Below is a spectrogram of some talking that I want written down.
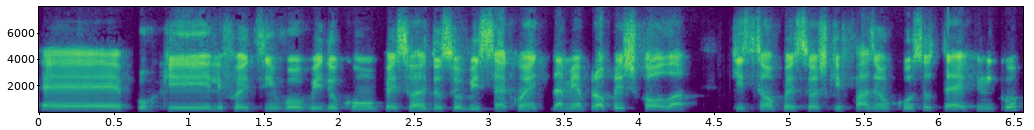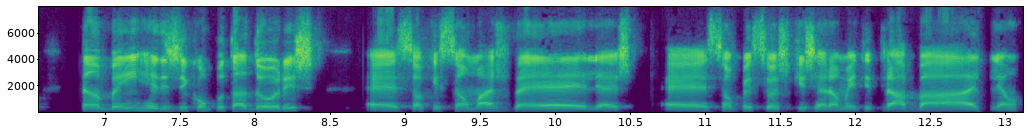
é, porque ele foi desenvolvido com pessoas do subsequente da minha própria escola, que são pessoas que fazem um curso técnico, também em redes de computadores, é, só que são mais velhas, é, são pessoas que geralmente trabalham,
